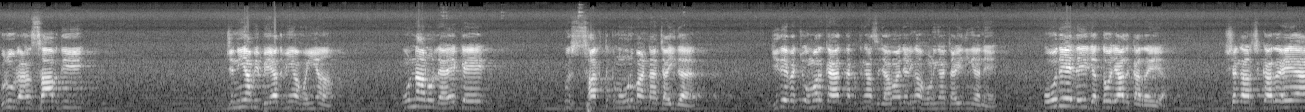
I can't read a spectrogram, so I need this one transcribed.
ਗੁਰੂ ਗ੍ਰੰਥ ਸਾਹਿਬ ਦੀ ਜਿੰਨੀਆਂ ਵੀ ਬੇਅਦਬੀਆਂ ਹੋਈਆਂ, ਉਹਨਾਂ ਨੂੰ ਲੈ ਕੇ ਕੋਈ ਸਖਤ ਕਾਨੂੰਨ ਬਣਨਾ ਚਾਹੀਦਾ ਹੈ, ਜਿਹਦੇ ਵਿੱਚ ਉਮਰ ਕੈਦ ਤੱਕ ਦੀਆਂ ਸਜ਼ਾਵਾਂ ਜਿਹੜੀਆਂ ਹੋਣੀਆਂ ਚਾਹੀਦੀਆਂ ਨੇ, ਉਹਦੇ ਲਈ ਜਦੋਜਹਿਦ ਕਰ ਰਹੇ ਆ। ਸੰਘਰਸ਼ ਕਰ ਰਹੇ ਆ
